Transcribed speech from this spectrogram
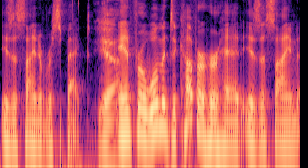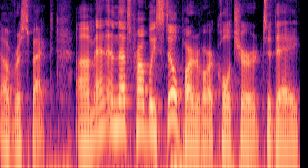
is a sign of respect. Yeah. And for a woman to cover her head is a sign of respect. Um, and, and that's probably still part of our culture today.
